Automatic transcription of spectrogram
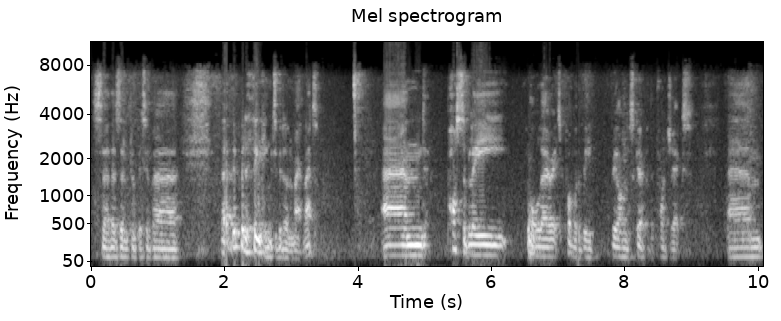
So there's a little bit of a, a bit of thinking to be done about that. And possibly, although it's probably beyond the scope of the project, um,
